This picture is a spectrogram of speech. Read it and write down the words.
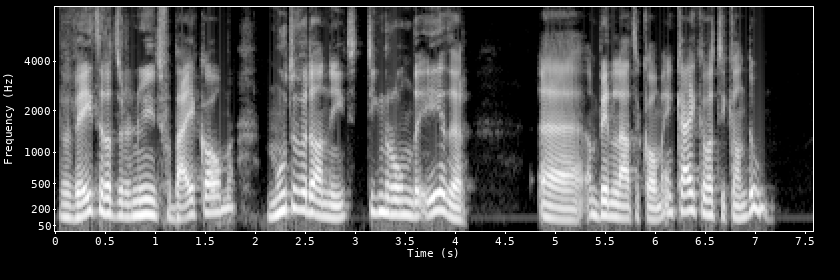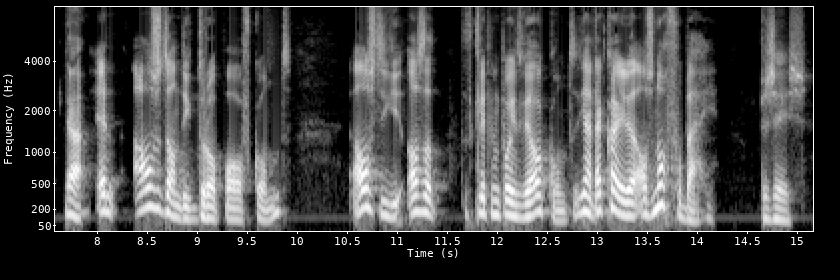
We weten dat we er nu niet voorbij komen. Moeten we dan niet tien ronden eerder eh hem binnen laten komen... en kijken wat hij kan doen? Ja, En als dan die drop-off komt... Als, die, als dat het clipping point wel komt... ja, dan kan je er alsnog voorbij. precies.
